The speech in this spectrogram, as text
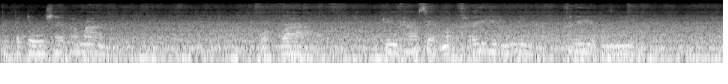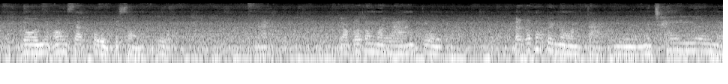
ปิดประตูใช้ผ้าม่านบอกว่า กินข้าวเสร็จมาคลี่นี่คลี่ตรงนี้ โดยไม่อ้อมซัดตูดไปสองขวดนะเราก็ต้องมาล้างกรง แล้วก็ต้องไปนอนตากยุงมันใช่เรื่องไหม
